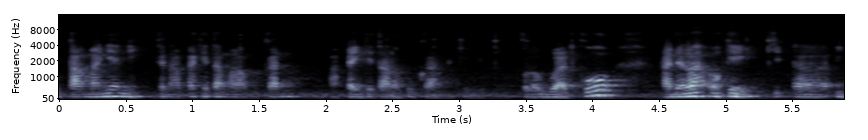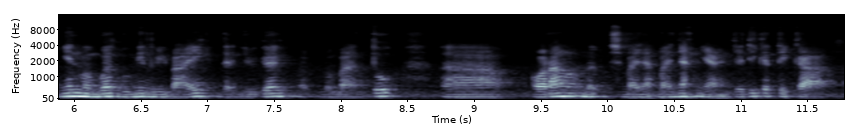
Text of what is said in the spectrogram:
utamanya nih kenapa kita melakukan apa yang kita lakukan kayak gitu kalau buatku adalah oke okay, uh, eh, ingin membuat bumi lebih baik dan juga membantu uh, orang sebanyak-banyaknya. Jadi ketika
